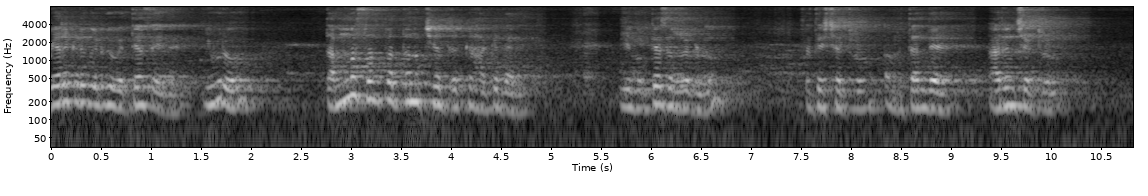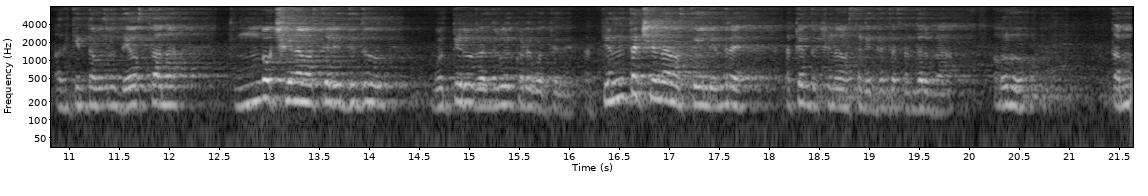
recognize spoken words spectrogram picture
ಬೇರೆ ಕಡೆಗೂ ಇಲ್ಲಿಗೂ ವ್ಯತ್ಯಾಸ ಇದೆ. ಇವರು ತಮ್ಮ ಸಂಪತ್ತನ್ನು ಕ್ಷೇತ್ರಕ್ಕೆ ಹಾಕಿದ್ದಾರೆ. ಈ ಮುಕ್ತೇಶ್ವರರುಗಳು ಸತೀಶ್ ಶೆಟ್ರು, ಅವರ ತಂದೆ ಅರುಣ್ ಶೆಟ್ರು, ಅದಕ್ಕಿಂತ ಮೊದಲು ದೇವಸ್ಥಾನ ತುಂಬ ಕ್ಷೀಣಾವಸ್ಥೆಯಲ್ಲಿ ಇದ್ದಿದ್ದು ಗೊತ್ತಿರೋರು ಎಲ್ಲರಿಗೂ ಕೂಡ ಗೊತ್ತಿದೆ. ಅತ್ಯಂತ ಕ್ಷೀಣಾವಸ್ಥೆಯಲ್ಲಿ ಅಂದರೆ ಅತ್ಯಂತ ಕ್ಷೀಣಾವಸ್ಥೆಯಲ್ಲಿ ಇದ್ದಂಥ ಸಂದರ್ಭ, ಅವರು ತಮ್ಮ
